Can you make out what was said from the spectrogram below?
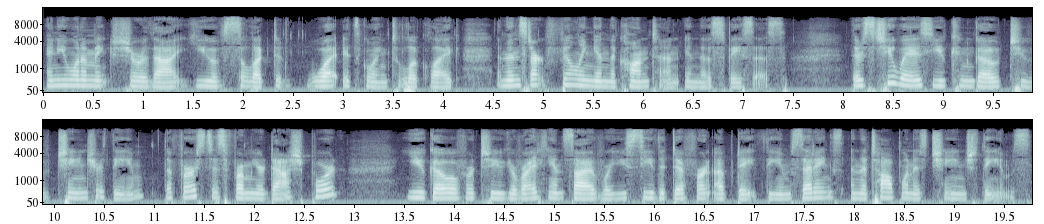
and you want to make sure that you have selected what it's going to look like and then start filling in the content in those spaces. There's two ways you can go to change your theme. The first is from your dashboard you go over to your right hand side where you see the different update theme settings and the top one is change themes.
